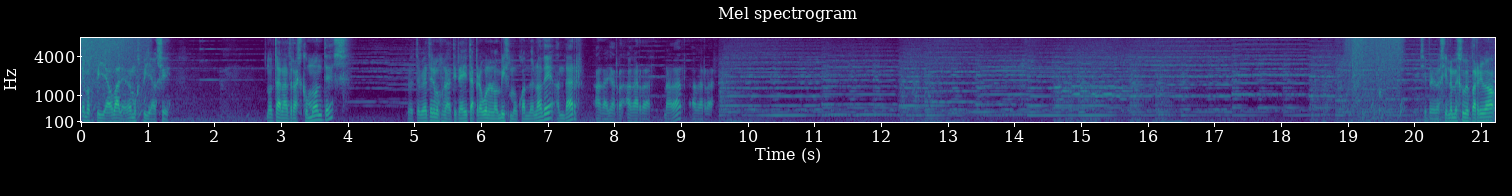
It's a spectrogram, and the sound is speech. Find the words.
Hemos pillado, vale, hemos pillado, sí. No tan atrás como antes. Pero todavía tenemos una tiradita, pero bueno, lo mismo. Cuando nade, andar, agarrar. Nadar, agarrar. Sí, pero si no me sube para arriba.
